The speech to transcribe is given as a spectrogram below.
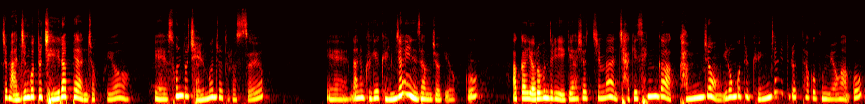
좀 앉은 것도 제일 앞에 앉았고요. 예, 손도 제일 먼저 들었어요. 예, 나는 그게 굉장히 인상적이었고 아까 여러분들이 얘기하셨지만 자기 생각, 감정 이런 것들이 굉장히 뚜렷하고 분명하고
